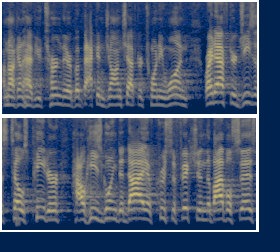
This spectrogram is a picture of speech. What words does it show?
I'm not going to have you turn there, but back in John chapter 21, right after Jesus tells Peter how he's going to die of crucifixion, the Bible says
